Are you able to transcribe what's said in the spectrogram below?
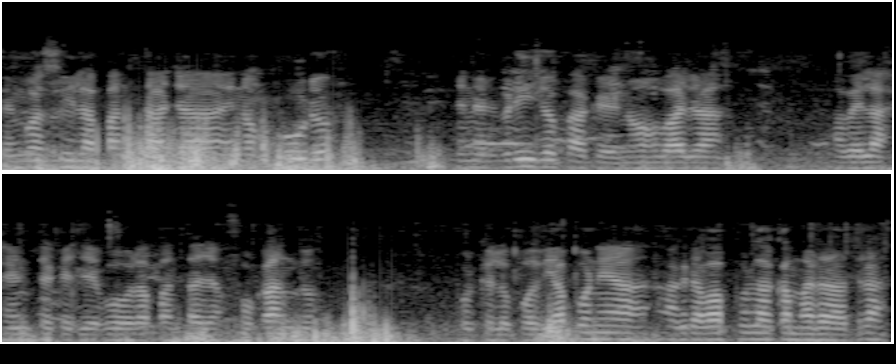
Tengo así la pantalla en oscuro, en el brillo, para que no vaya a ver la gente que llevo la pantalla enfocando, porque lo podía poner a, grabar por la cámara de atrás.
